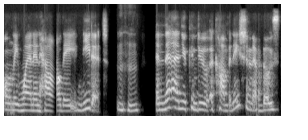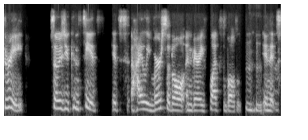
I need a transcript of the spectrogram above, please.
only when and how they need it. Mm-hmm. And then you can do a combination of those three. So as you can see, it's it's highly versatile and very flexible mm-hmm. in its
